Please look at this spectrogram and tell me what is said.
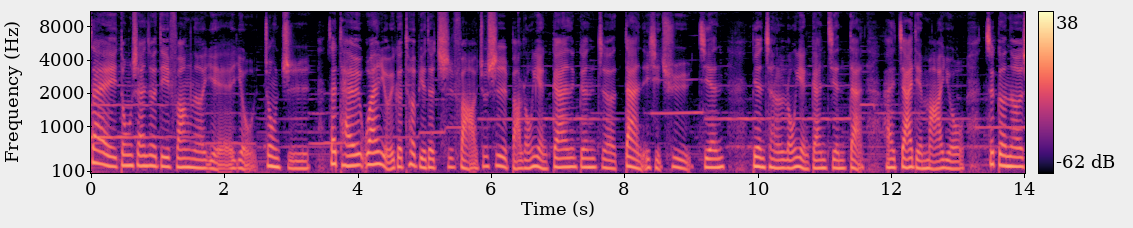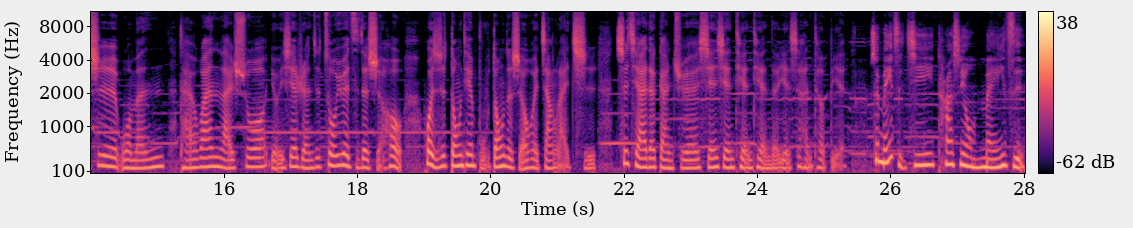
在东山这个地方呢，也有种植。在台湾有一个特别的吃法，就是把龙眼干跟着蛋一起去煎。变成了龙眼干煎蛋，还加一点麻油。这个呢，是我们台湾来说，有一些人是坐月子的时候，或者是冬天补冬的时候会这样来吃，吃起来的感觉咸咸甜甜的，也是很特别。所以梅子鸡它是用梅子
